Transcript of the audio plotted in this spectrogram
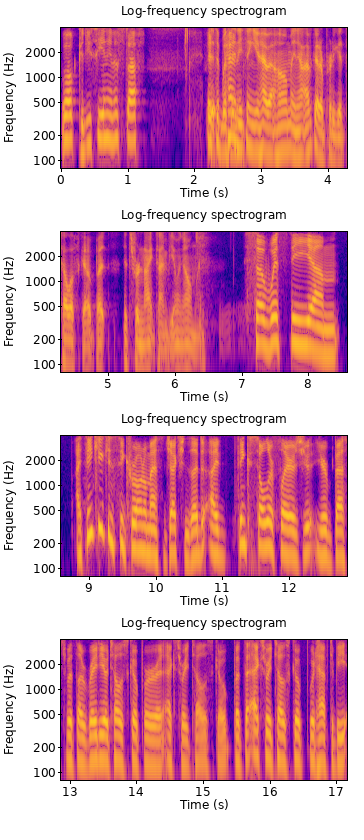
well, could you see any of this stuff? It depends. With anything you have at home, I mean, I've got a pretty good telescope, but it's for nighttime viewing only. So with the, um, I think you can see coronal mass ejections. I, I think solar flares you're best with a radio telescope or an X-ray telescope, but the X-ray telescope would have to be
